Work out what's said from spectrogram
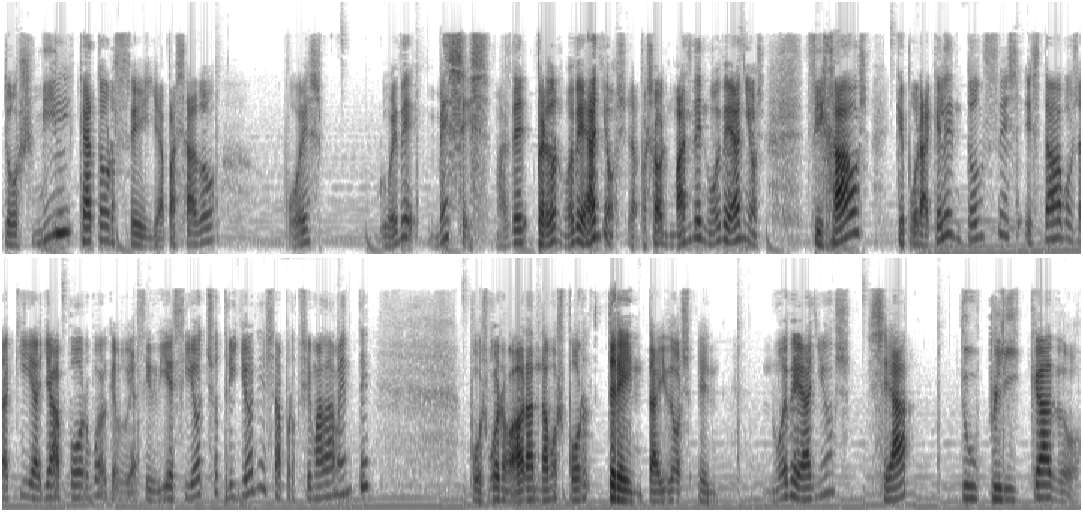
2014 y ha pasado pues nueve meses, más de, perdón, nueve años, ya ha pasado más de nueve años. Fijaos que por aquel entonces estábamos aquí allá por, bueno, que voy a decir, 18 trillones aproximadamente. Pues bueno, ahora andamos por 32. En nueve años se ha duplicado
